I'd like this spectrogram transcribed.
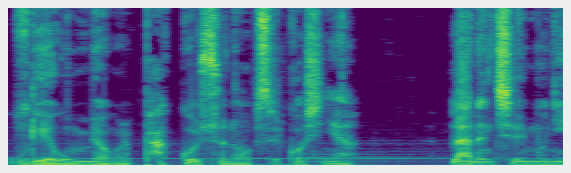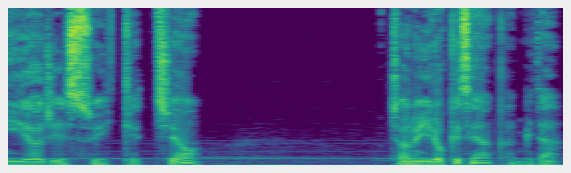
우리의 운명을 바꿀 수는 없을 것이냐? 라는 질문이 이어질 수 있겠죠? 저는 이렇게 생각합니다.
